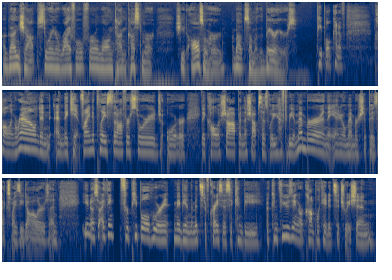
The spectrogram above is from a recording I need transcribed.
a gun shop storing a rifle for a longtime customer. She'd also heard about some of the barriers. People kind of calling around and, and they can't find a place that offers storage or they call a shop and the shop says, well, you have to be a member and the annual membership is XYZ dollars. And, you know, so I think for people who are in, maybe in the midst of crisis, it can be a confusing or complicated situation.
